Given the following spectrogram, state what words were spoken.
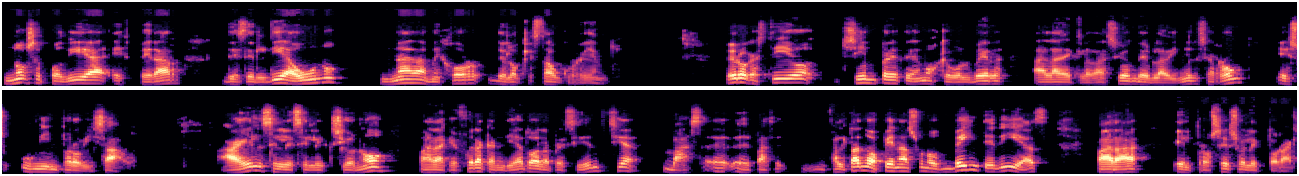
no se podía esperar desde el día uno nada mejor de lo que está ocurriendo. Pero Castillo, siempre tenemos que volver a la declaración de Vladimir Cerrón, es un improvisado. A él se le seleccionó para que fuera candidato a la presidencia, eh, eh, faltando apenas unos 20 días para el proceso electoral.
